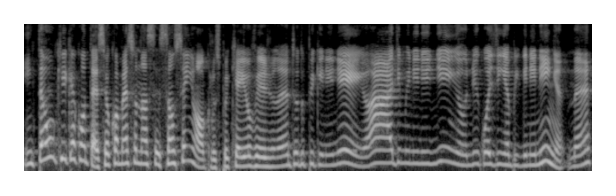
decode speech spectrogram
Então, o que que acontece? Eu começo na sessão sem óculos, porque aí eu vejo, né, tudo pequenininho, ah, de menininho, de coisinha pequenininha, né?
